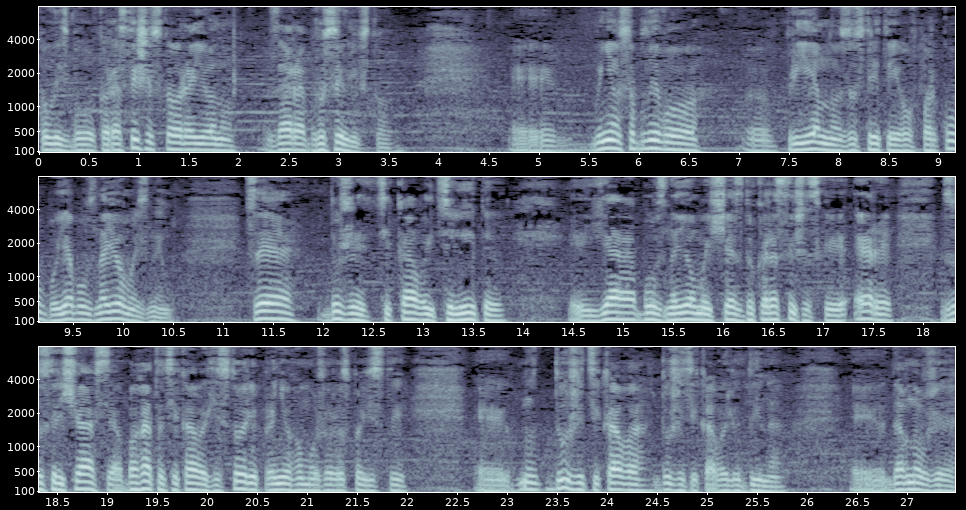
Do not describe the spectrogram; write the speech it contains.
колись було Коростишівського району, зараз Брусилівського. Е, Мені особливо е, приємно зустріти його в парку, бо я був знайомий з ним. Це дуже цікавий цілитель. Я був знайомий ще з докоростишівської ери, зустрічався. Багато цікавих історій про нього можу розповісти. Е, Ну, дуже цікава, дуже цікава людина. Е, Давно вже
